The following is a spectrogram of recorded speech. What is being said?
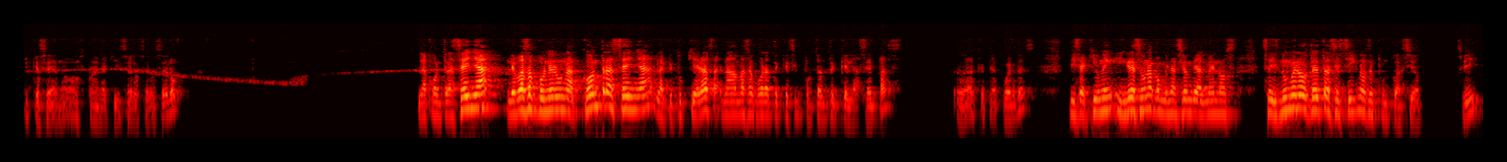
y que sea, ¿no? Vamos a poner aquí 000. La contraseña, le vas a poner una contraseña, la que tú quieras, nada más acuérdate que es importante que la sepas, ¿verdad? Que te acuerdes. Dice aquí, un, ingresa una combinación de al menos seis números, letras y signos de puntuación, ¿sí?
